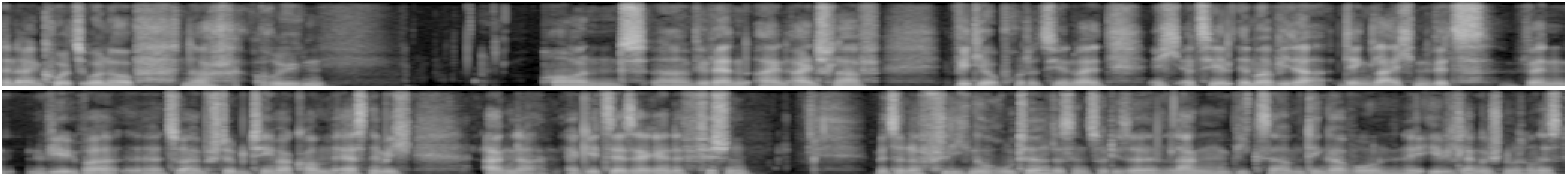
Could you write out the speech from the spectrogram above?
in einen Kurzurlaub nach Rügen. Und äh, wir werden ein Einschlaf-Video produzieren, weil ich erzähle immer wieder den gleichen Witz, wenn wir über äh, zu einem bestimmten Thema kommen. Er ist nämlich Angler. Er geht sehr, sehr gerne fischen mit so einer Fliegenroute. Das sind so diese langen, biegsamen Dinger, wo eine ewig lange Schnur drin ist.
